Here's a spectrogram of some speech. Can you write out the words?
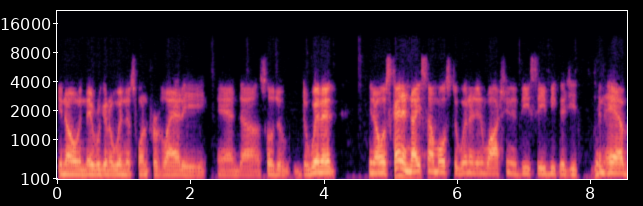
you know, and they were going to win this one for Vladdy. And uh, so to, to win it, you know, it was kind of nice almost to win it in Washington, D.C., because you didn't have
